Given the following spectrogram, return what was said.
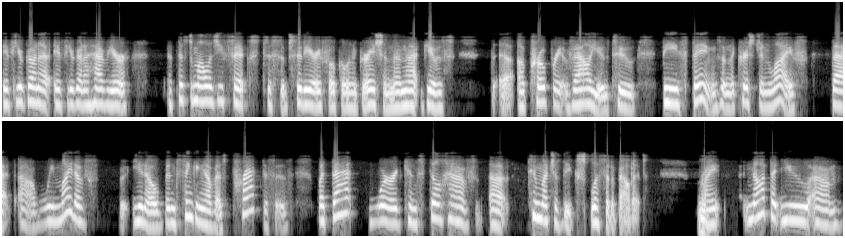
if you're gonna if you're gonna have your epistemology fixed to subsidiary focal integration, then that gives uh, appropriate value to these things in the Christian life that uh, we might have, you know, been thinking of as practices, but that word can still have uh, too much of the explicit about it, mm. right? Not that you. Um,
